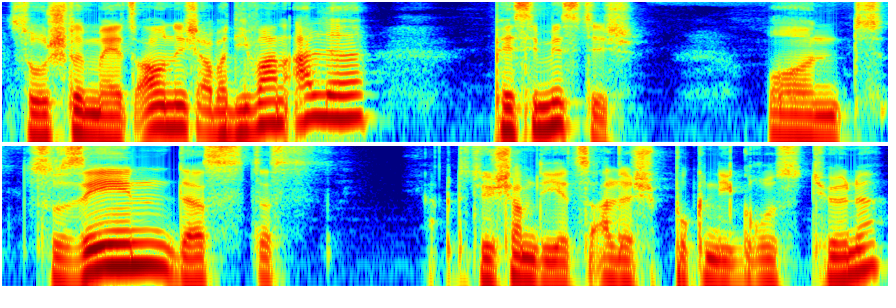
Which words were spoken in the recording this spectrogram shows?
so schlimm jetzt auch nicht. Aber die waren alle pessimistisch. Und zu sehen, dass das, natürlich haben die jetzt alle spucken die großen Töne.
